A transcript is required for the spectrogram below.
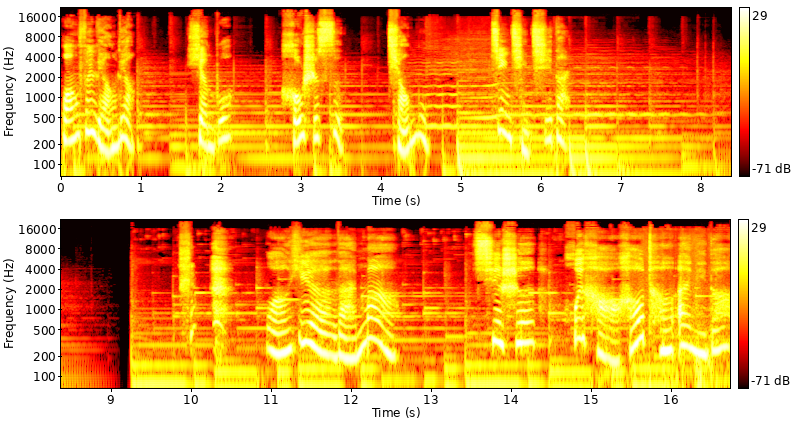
王妃凉凉，演播：侯十四、乔木。敬请期待。王爷来嘛，妾身会好好疼爱你的。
